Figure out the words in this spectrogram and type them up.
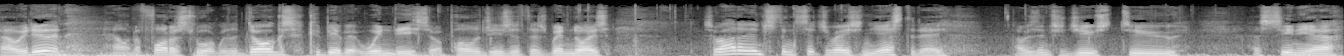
How are we doing? Out on a forest walk with the dogs. Could be a bit windy, so apologies if there's wind noise. So I had an interesting situation yesterday. I was introduced to a senior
